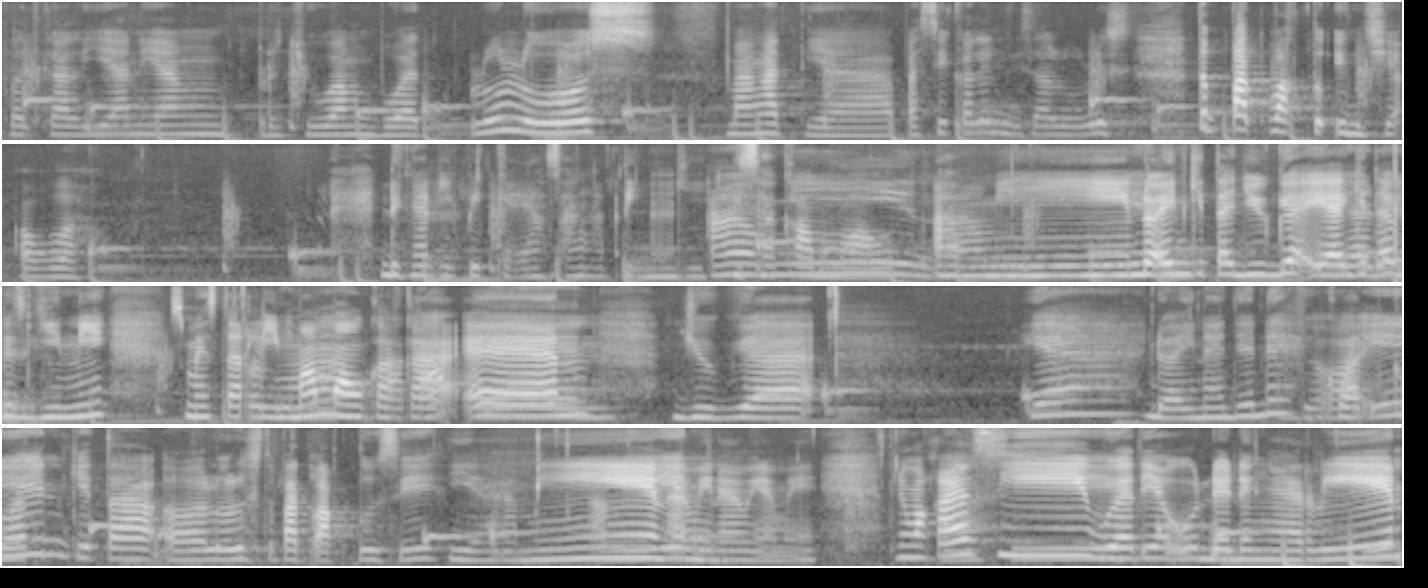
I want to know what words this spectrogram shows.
buat kalian yang berjuang buat lulus semangat ya pasti kalian bisa lulus tepat waktu insya Allah Dengan IPK yang sangat tinggi. Bisa Amin, kamu. amin. Amin. Doain kita juga ya. Iya, kita habis gini semester 5 Lima mau KKN. KKN. Juga ya doain aja deh kuat-kuat. doain kita eh, lulus tepat waktu sih Iya, amin. Amin. Amin, amin, amin. Terima kasih kasih. buat yang udah dengerin.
